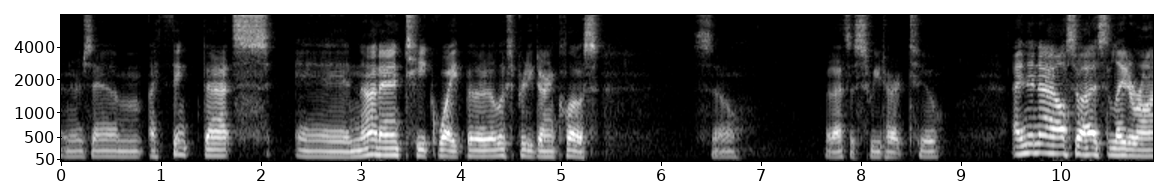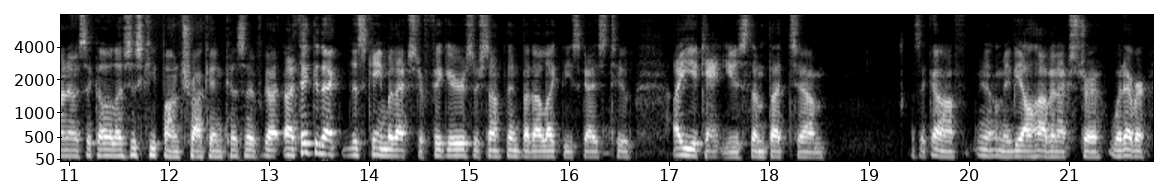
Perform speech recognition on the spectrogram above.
And there's, um, I think that's uh, not antique white, but it looks pretty darn close. So but that's a sweetheart too. And then I also, as later on, I was like, oh, let's just keep on trucking because I've got, I think that this came with extra figures or something, but I like these guys too. Uh, you can't use them, but um, I was like, oh, you know, maybe I'll have an extra whatever.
